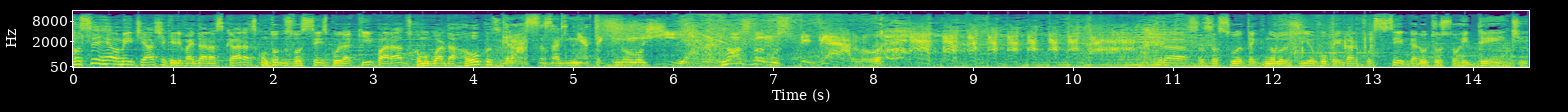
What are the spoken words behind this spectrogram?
Você realmente acha que ele vai dar as caras com todos vocês por aqui parados como guarda-roupas? Graças à minha tecnologia, nós vamos pegá-lo. Graças à sua tecnologia, eu vou pegar você, garoto sorridente.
